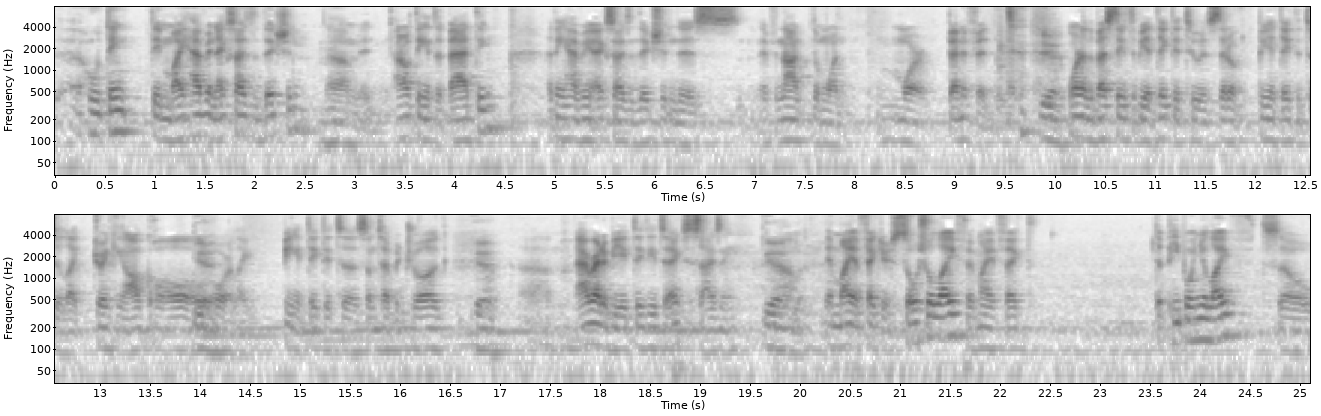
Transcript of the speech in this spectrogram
uh, who think they might have an exercise addiction. Um, it, I don't think it's a bad thing. I think having an exercise addiction is, if not the one more benefit, Yeah. one of the best things to be addicted to instead of being addicted to like drinking alcohol Yeah. or like being addicted to some type of drug. Yeah. Um, I'd rather be addicted to exercising. Yeah. Um, it might affect your social life. It might affect the people in your life. So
